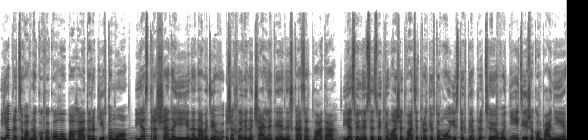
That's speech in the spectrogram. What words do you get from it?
Я працював на Кока-Колу багато років тому. Я страшенно її ненавидів. Жахливі начальники, низька зарплата. Я звільнився звідти майже 20 років тому і з тих пір працюю в одній і тій же компанії.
